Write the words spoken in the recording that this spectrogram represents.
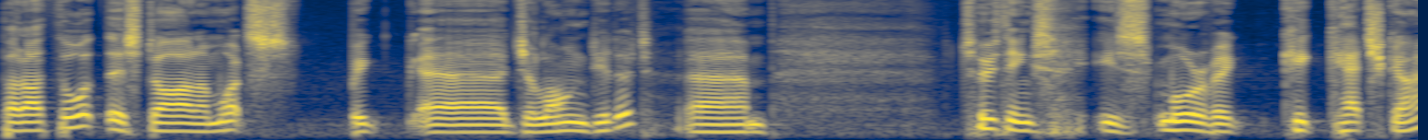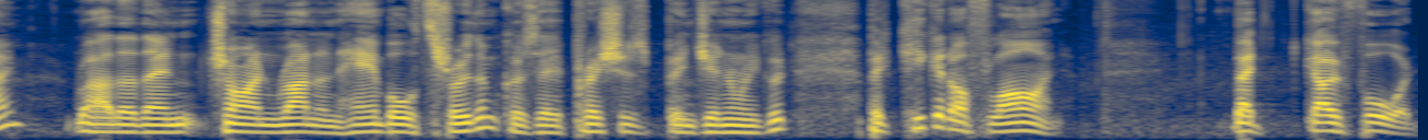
But I thought their style and what's big uh, Geelong did it. Um, two things is more of a kick catch game rather than try and run and handball through them because their pressure's been generally good. But kick it offline. But go forward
